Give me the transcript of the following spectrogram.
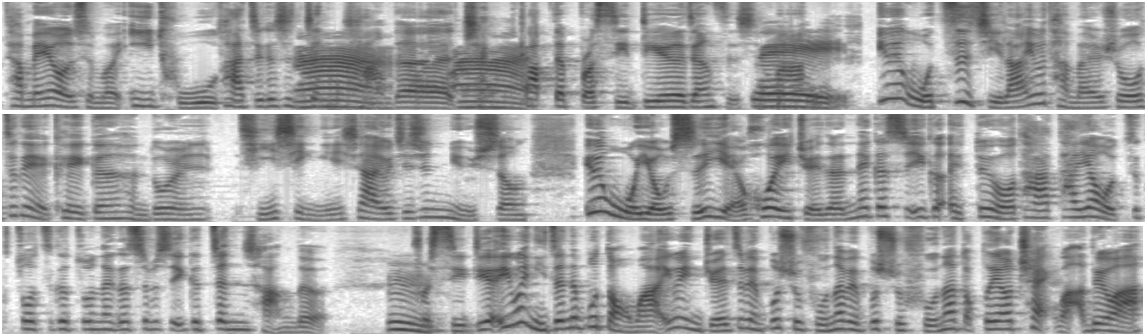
他没有什么意图，他这个是正常的啊 check up 的 procedure 这样子是吗？对，因为我自己啦，因为坦白说，这个也可以跟很多人提醒一下，尤其是女生，因为我有时也会觉得那个是一个，哎，对哦，他他要我这个做这个做那个，是不是一个正常的嗯，procedure？、因为你真的不懂嘛，因为你觉得这边不舒服，那边不舒服，那 doctor 要 check 嘛，对吗？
